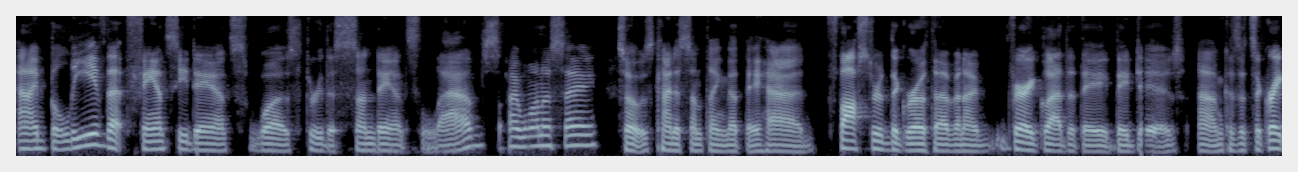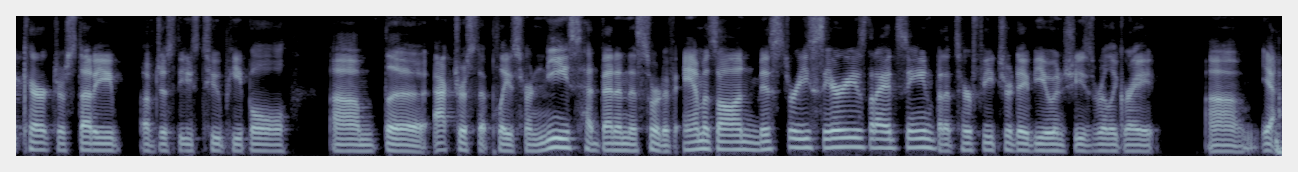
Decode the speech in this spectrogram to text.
And i believe that fancy dance was through the sundance labs i want to say. So it was kind of something that they had fostered the growth of and i'm very glad that they they did because um, it's a great character study of just these two people um, the actress that plays her niece had been in this sort of Amazon mystery series that I had seen, but it's her feature debut and she's really great. Um, yeah,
